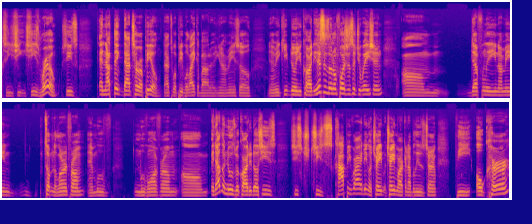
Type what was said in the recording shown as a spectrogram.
she she she's real. She's and I think that's her appeal. That's what people like about her. You know what I mean? So you know, I mean, keep doing you, Cardi. This is an unfortunate situation. Um, definitely, you know, what I mean, something to learn from and move move on from. Um, in other news with Cardi though, she's she's she's copywriting or trade trademarking, I believe is the term. The occur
